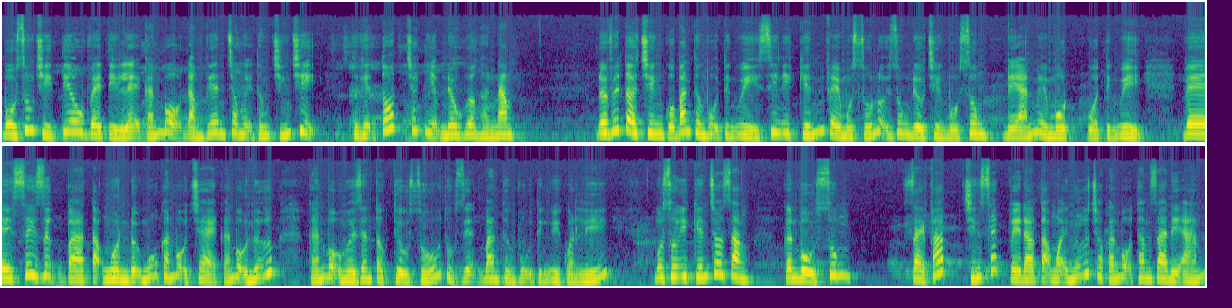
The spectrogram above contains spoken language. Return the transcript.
Bổ sung chỉ tiêu về tỷ lệ cán bộ đảng viên trong hệ thống chính trị, thực hiện tốt trách nhiệm nêu gương hàng năm. Đối với tờ trình của Ban Thường vụ tỉnh ủy xin ý kiến về một số nội dung điều chỉnh bổ sung đề án 11 của tỉnh ủy về xây dựng và tạo nguồn đội ngũ cán bộ trẻ, cán bộ nữ, cán bộ người dân tộc thiểu số thuộc diện Ban Thường vụ tỉnh ủy quản lý. Một số ý kiến cho rằng cần bổ sung giải pháp chính sách về đào tạo ngoại ngữ cho cán bộ tham gia đề án,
